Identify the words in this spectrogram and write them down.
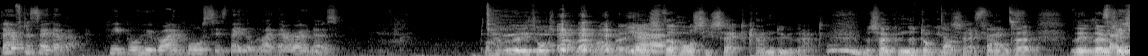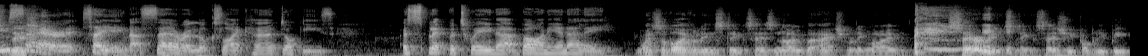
They often say that people who ride horses, they look like their owners. I haven't really thought about that one, but Yeah. yes, the horsey set can do that. But so can the doggy, Doggy set. set. And uh, there, So this, you this Sarah, saying that Sarah looks like her doggies? A split between uh, Barney and Ellie? my survival instinct says no, but actually my Sarah instinct says she'd probably be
